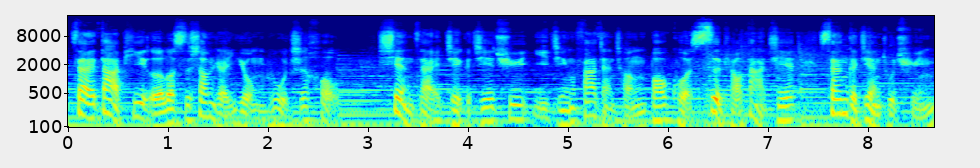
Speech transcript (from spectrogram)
在大批俄罗斯商人涌入之后。现在这个街区已经发展成包括四条大街、三个建筑群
